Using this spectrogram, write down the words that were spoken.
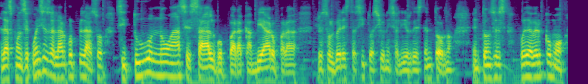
las consecuencias a largo plazo, si tú no haces algo para cambiar o para resolver esta situación y salir de este entorno, entonces puede haber como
